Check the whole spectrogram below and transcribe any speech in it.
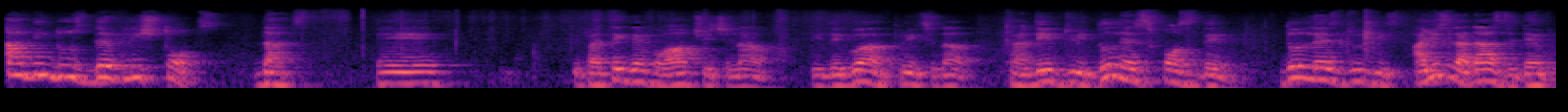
having those devilish thoughts that eh, if I take them for outreach now, if they go and preach now, can they do it? Don't let's force them. Don't let's do this. Are you seeing that that's the devil?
